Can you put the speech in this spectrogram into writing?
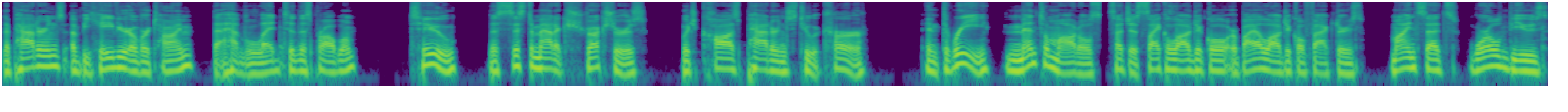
the patterns of behavior over time that have led to this problem, two, the systematic structures which cause patterns to occur, and three, mental models such as psychological or biological factors mindsets, worldviews,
